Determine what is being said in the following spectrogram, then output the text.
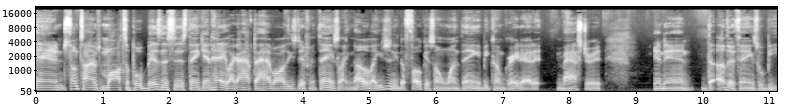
and sometimes multiple businesses thinking, hey, like I have to have all these different things. Like, no, like you just need to focus on one thing and become great at it, master it. And then the other things will be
